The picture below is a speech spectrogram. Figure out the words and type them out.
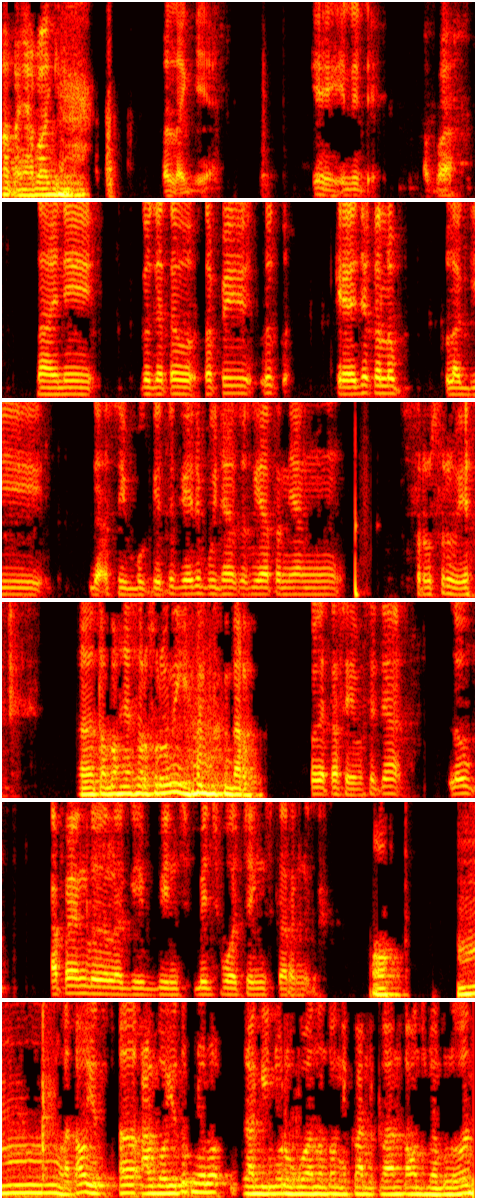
ah, tanya apa lagi? apa lagi ya? Oke, ini deh. Apa? Nah, ini gue gak tahu, tapi lu ke- kayaknya kalau lagi gak sibuk gitu kayaknya punya kegiatan yang seru-seru ya. Eh, contohnya seru-seru nih gimana? Bentar. Gue gak tahu sih, maksudnya lu apa yang lu lagi binge binge watching sekarang gitu? Oh. Hmm, nggak tahu Yut- eh, algo YouTube nyuruh lagi nyuruh gua nonton iklan-iklan tahun 90-an.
